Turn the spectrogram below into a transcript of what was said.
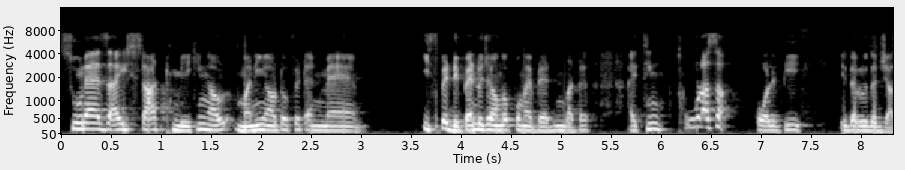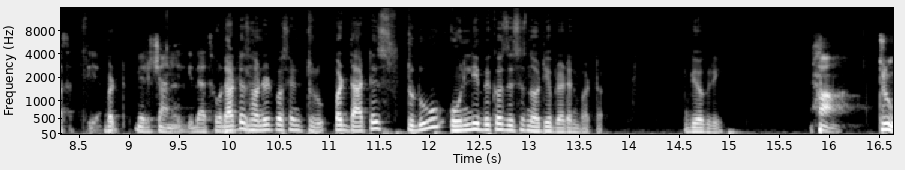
soon as I start making out money out of it and मैं इस पर डिपेंड हो जाऊँगा for my bread and butter I think थोड़ा सा क्वालिटी इधर उधर जा सकती है बट मेरे चैनल की that's that is 100% true but that is true only because this is not your bread and butter do you agree हाँ ट्रू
